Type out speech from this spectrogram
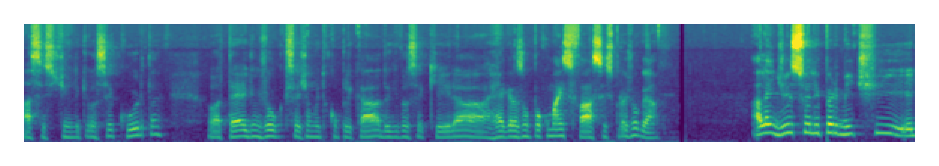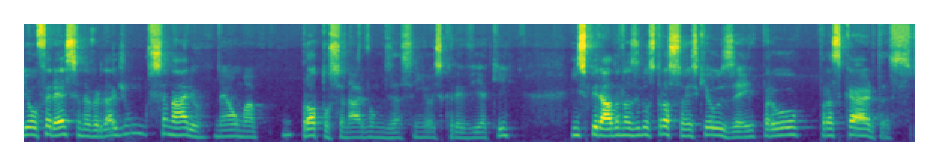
assistindo que você curta, ou até de um jogo que seja muito complicado e que você queira regras um pouco mais fáceis para jogar. Além disso, ele permite, ele oferece, na verdade, um cenário, né, uma, um proto-cenário, vamos dizer assim, eu escrevi aqui, inspirado nas ilustrações que eu usei para as cartas.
